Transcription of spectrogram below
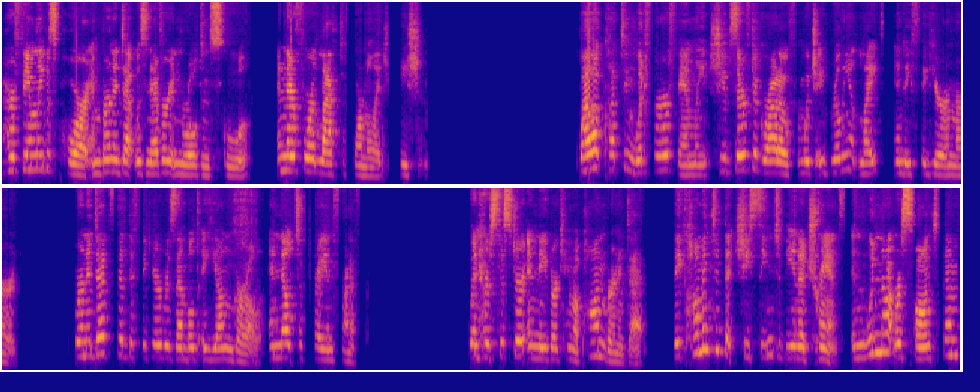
Her family was poor, and Bernadette was never enrolled in school, and therefore lacked a formal education. While out collecting wood for her family, she observed a grotto from which a brilliant light and a figure emerged. Bernadette said the figure resembled a young girl and knelt to pray in front of her. When her sister and neighbor came upon Bernadette, they commented that she seemed to be in a trance and would not respond to them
